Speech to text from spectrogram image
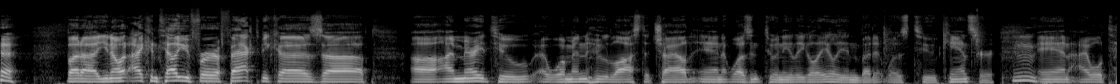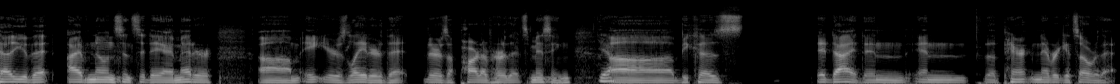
but uh, you know what? I can tell you for a fact because uh, uh, I'm married to a woman who lost a child, and it wasn't to an illegal alien, but it was to cancer. Hmm. And I will tell you that I've known since the day I met her, um, eight years later, that there's a part of her that's missing. Yeah. Uh, because it died, and and the parent never gets over that.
